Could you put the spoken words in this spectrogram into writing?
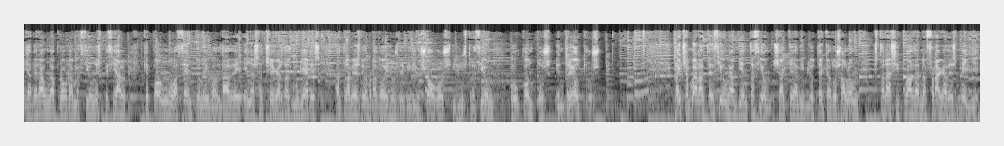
e haberá unha programación especial que pon o acento na igualdade e nas achegas das mulleres a través de obradoiros de videoxogos, ilustración ou contos, entre outros. Vai chamar a atención a ambientación, xa que a Biblioteca do Salón estará situada na Fraga de Esmelle,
